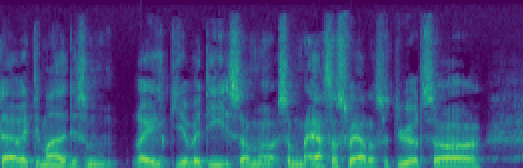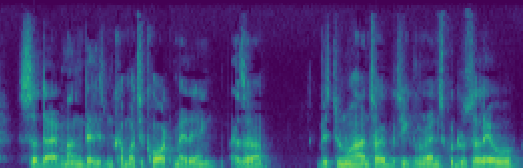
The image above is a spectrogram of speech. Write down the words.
der er rigtig meget af det, som reelt giver værdi, som, som er så svært og så dyrt, så, så der er mange, der ligesom kommer til kort med det. Ikke? Altså, hvis du nu har en tøjbutik, hvordan skulle du så lave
